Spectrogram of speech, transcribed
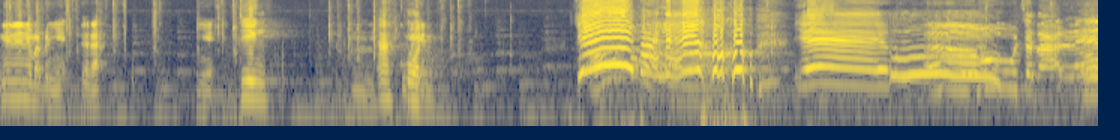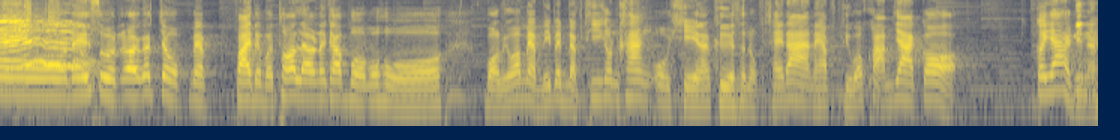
นี่นี่นี่มันเป็นอย่างงี้ เดี๋ยวนะอย่างงี้ จริงอืมอะกูไม่กดเห็นเย้ มาแล้ว เย้เออจะได้แล้โอ้วในสุดเราก็จบแมปไฟเดอร์บัตทอนแล้วนะครับผมโอ้โห บอกเลยว่าแมปนี้เป็นแบบที่ค่อนข้างโอเคนะคือสนุกใช้ได้นะครับ ถือว่าความยากก็ก็ยากอยู่นะ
